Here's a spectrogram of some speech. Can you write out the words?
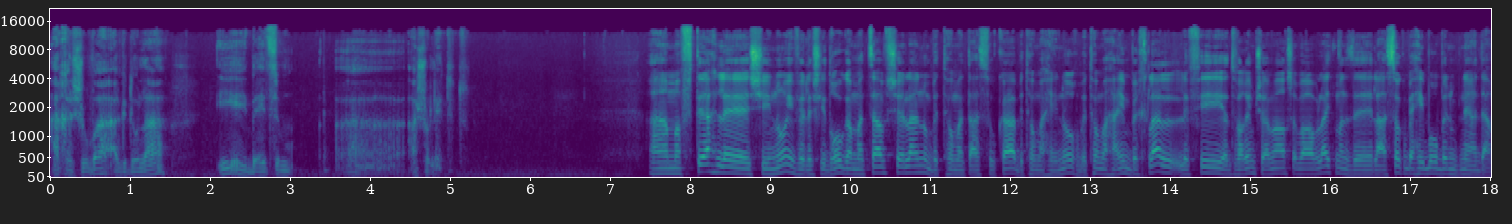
החשובה, הגדולה, היא בעצם השולטת. המפתח לשינוי ולשדרוג המצב שלנו בתחום התעסוקה, בתחום החינוך, בתחום החיים בכלל, לפי הדברים שאמר עכשיו הרב לייטמן, זה לעסוק בחיבור בין בני אדם.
